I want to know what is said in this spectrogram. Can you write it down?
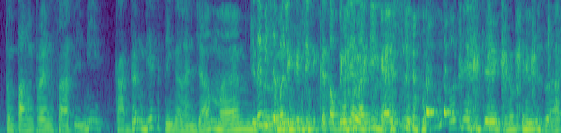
tentang tren saat ini kadang dia ketinggalan zaman Kita gitu. bisa balik ke sini ke topiknya lagi gak sih? oke oke oke oke bisa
